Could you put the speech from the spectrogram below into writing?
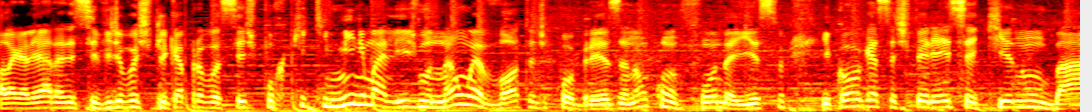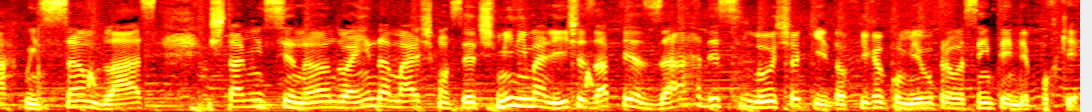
Fala galera, nesse vídeo eu vou explicar para vocês por que, que minimalismo não é voto de pobreza, não confunda isso e como que essa experiência aqui num barco em San Blas está me ensinando ainda mais conceitos minimalistas apesar desse luxo aqui, então fica comigo para você entender por quê.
